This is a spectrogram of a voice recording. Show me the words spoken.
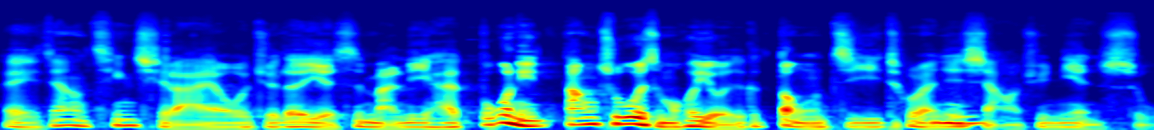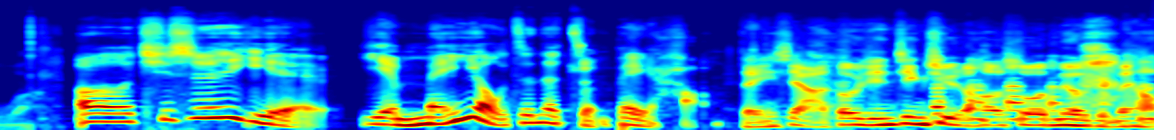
哎，这样听起来，我觉得也是蛮厉害。不过你当初为什么会有这个动机，突然间想要去念书啊？呃，其实也也没有真的准备好，等一下，都已经进去，然后说没有准备好，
